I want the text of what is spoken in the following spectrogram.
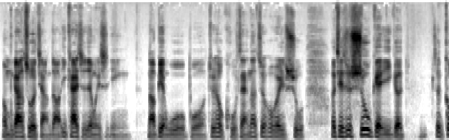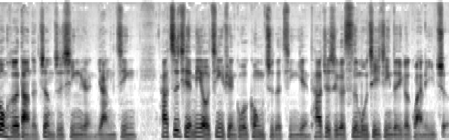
那我们刚刚所讲到，一开始认为是赢，那变五五波，最后苦战，那最后会输，而且是输给一个这共和党的政治新人杨晶。他之前没有竞选过公职的经验，他就是个私募基金的一个管理者，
